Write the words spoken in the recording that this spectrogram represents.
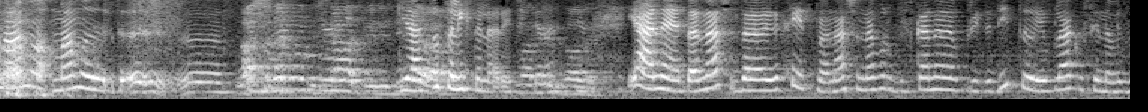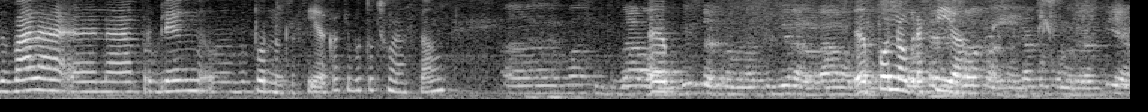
imamo, imamo uh, uh, Naša najbolj obiskana prireditev. Ja, to so lihtela reči. Lahko Ja. ja, ne, da, naš, da hecno. Naša najbolj obiskana prireditev je bila, ko se je navezovala eh, na problem eh, v pornografiji. Kak je bo točno Eh, eh, pornografijo. vse prisotnost nekako pornografije,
